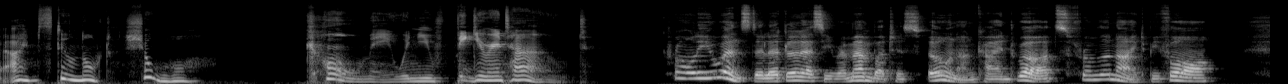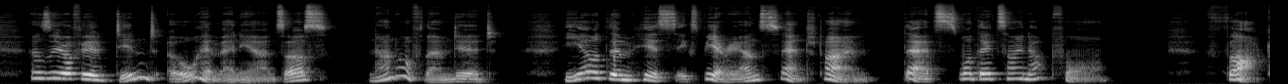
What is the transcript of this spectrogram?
I'm still not sure. Call me when you figure it out. Crowley winced a little as he remembered his own unkind words from the night before. Aziraphale didn't owe him any answers. None of them did. He owed them his experience and time. That's what they'd signed up for. Fuck.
